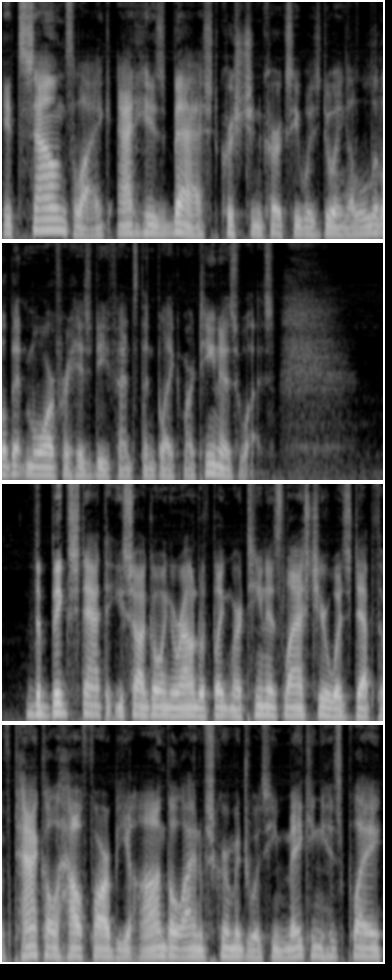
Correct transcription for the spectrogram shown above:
It sounds like, at his best, Christian Kirksey was doing a little bit more for his defense than Blake Martinez was. The big stat that you saw going around with Blake Martinez last year was depth of tackle. How far beyond the line of scrimmage was he making his play?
